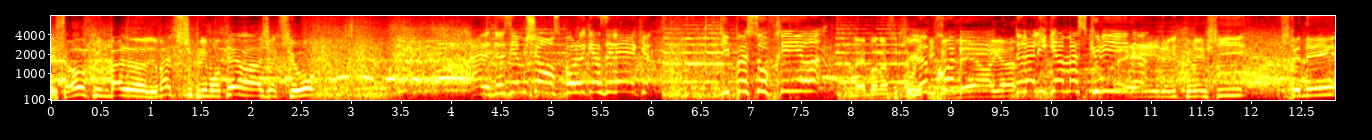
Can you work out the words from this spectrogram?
Et ça offre une balle de match supplémentaire à Ajaccio. Allez, deuxième chance pour le Gazélec qui peut s'offrir le premier de la Liga masculine. Et David Konechny freiné.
